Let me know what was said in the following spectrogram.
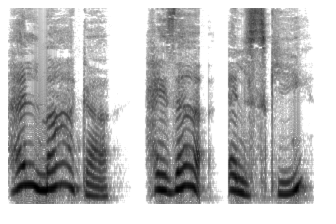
هل معك حذاء السكي؟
